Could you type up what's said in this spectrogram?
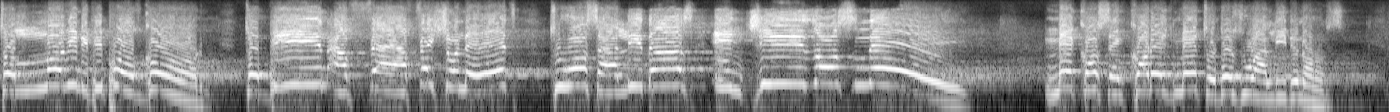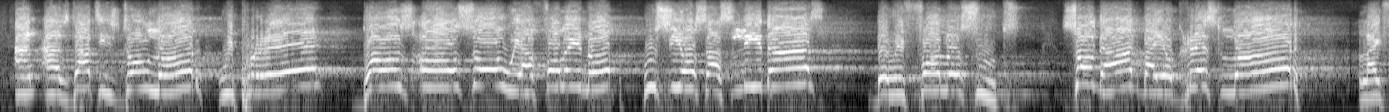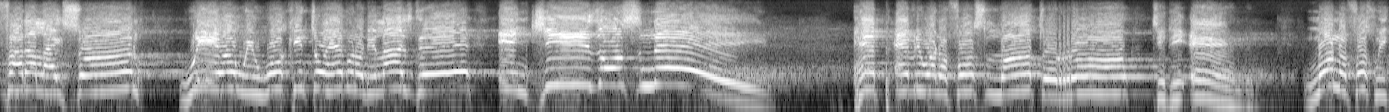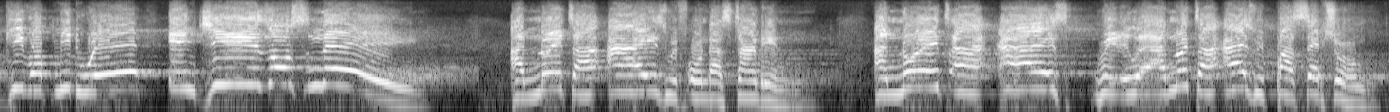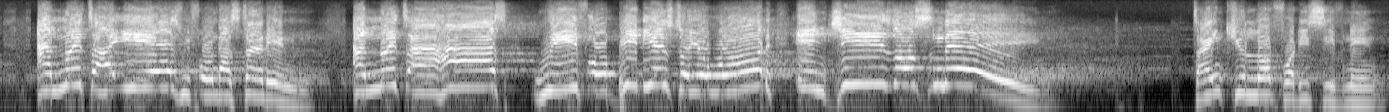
to loving the people of God, to being aff- affectionate towards our leaders in Jesus' name. Make us encouragement to those who are leading us. And as that is done, Lord, we pray those also we are following up who see us as leaders, they will follow suit. So that by your grace, Lord, like Father, like Son, we walk into heaven on the last day in Jesus' name. Help every one of us, Lord, to run to the end. None of us will give up midway in Jesus' name. Anoint our eyes with understanding. Anoint our eyes with anoint our eyes with perception. Anoint our ears with understanding. Anoint our hearts with obedience to your word in Jesus' name. Thank you, Lord, for this evening.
